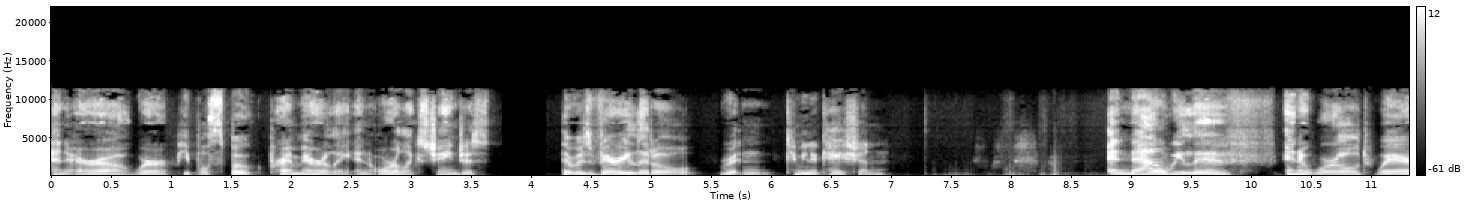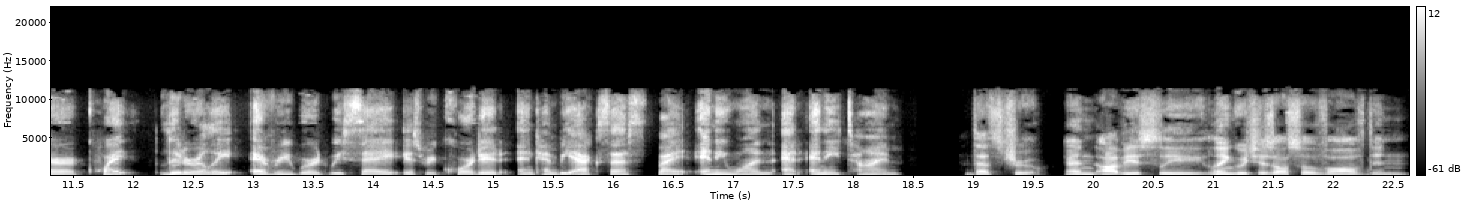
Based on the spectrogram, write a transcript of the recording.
an era where people spoke primarily in oral exchanges. There was very little written communication. And now we live in a world where quite literally every word we say is recorded and can be accessed by anyone at any time. That's true. And obviously, language has also evolved in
